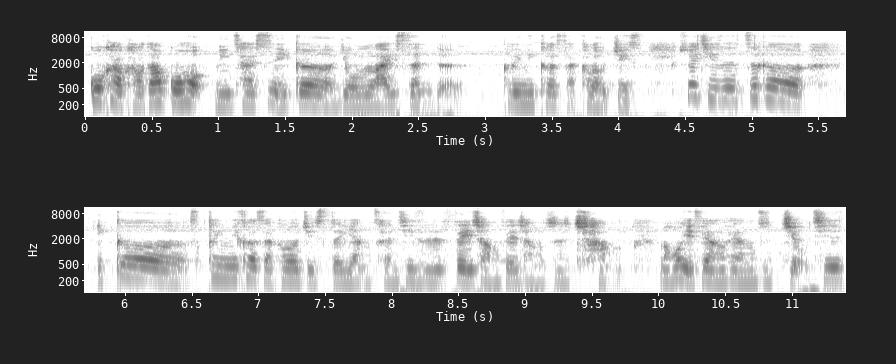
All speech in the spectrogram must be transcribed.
国考考到过后，你才是一个有 license 的 clinical psychologist。所以其实这个一个 clinical psychologist 的养成其实非常非常之长，然后也非常非常之久，其实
